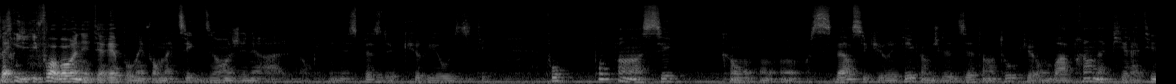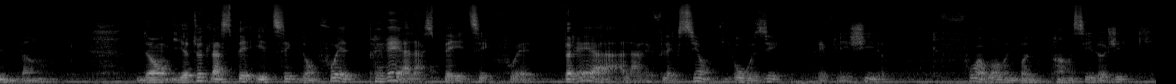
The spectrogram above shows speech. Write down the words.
Ben, il faut avoir un intérêt pour l'informatique, disons, en général. Donc, une espèce de curiosité. Il ne faut pas penser en cybersécurité, comme je le disais tantôt, qu'on va apprendre à pirater une banque. Donc, il y a tout l'aspect éthique. Donc, il faut être prêt à l'aspect éthique. Il faut être prêt à, la réflexion, puis oser réfléchir. Il faut avoir une bonne pensée logique.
